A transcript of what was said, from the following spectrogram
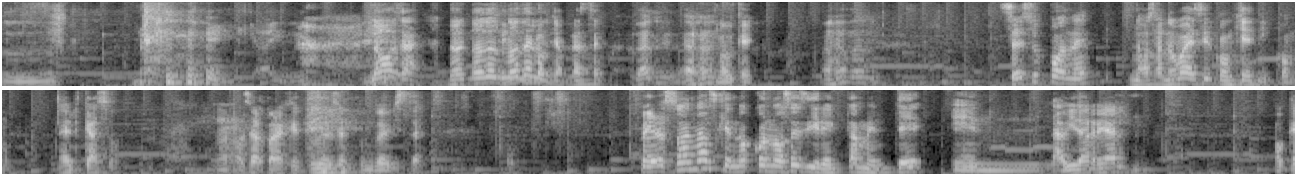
No, o sea, no, no, no de lo que hablaste. Dale, ajá, Ok. Ajá. Se supone, no, o sea, no voy a decir con quién ni cómo. El caso. Ajá. O sea, para que tú des el punto de vista. Personas que no conoces directamente en la vida real, ¿ok?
